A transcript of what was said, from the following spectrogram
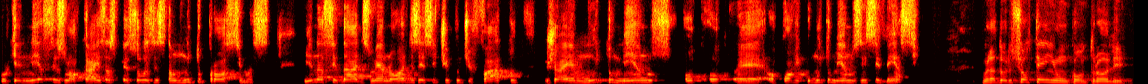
porque nesses locais as pessoas estão muito próximas. E nas cidades menores, esse tipo de fato já é muito menos, é, ocorre com muito menos incidência. Morador, o senhor tem um controle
